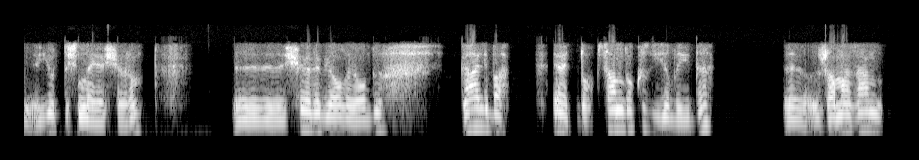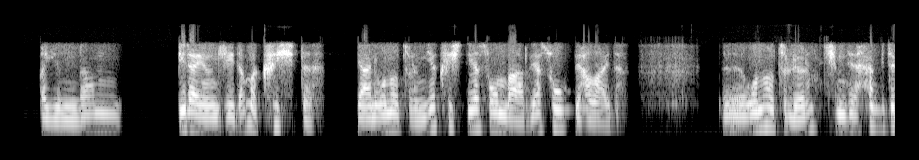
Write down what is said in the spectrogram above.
Ee, Yurt dışında yaşıyorum. Ee, şöyle bir olay oldu. Galiba evet 99 yılıydı. Ee, Ramazan ayından bir ay önceydi ama kıştı. Yani onu hatırlıyorum. Ya kıştı ya sonbahardı ya soğuk bir havaydı. Ee, onu hatırlıyorum. Şimdi ha, bir de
